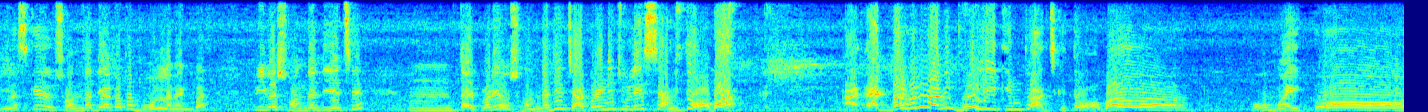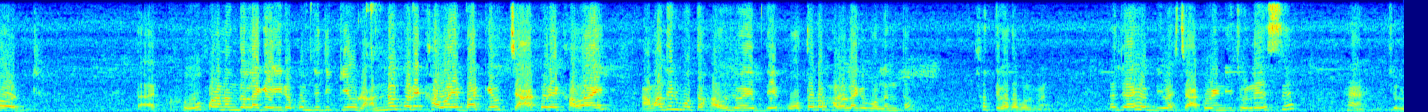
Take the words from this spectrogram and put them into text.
বিভাসকে সন্ধ্যা দেওয়ার কথা বললাম একবার। বিভাস সন্ধ্যা দিয়েছে। তারপরে ও সন্ধ্যা দিয়ে চা করে নিয়ে চলে এসছে। আমি তো অবাক। একবার হলেও আমি বলি, কিন্তু আজকে তো অবাক। ও মাই গড তা খুব আনন্দ লাগে। এইরকম যদি কেউ রান্না করে খাওয়ায় বা কেউ চা করে খাওয়ায়, আমাদের মতো হাউস ওয়াইফদের কতটা ভালো লাগে বলেন তো? সত্যি কথা বলবেন। তা যাই হোক দিবাস চা করে নিয়ে চলে এসছে। হ্যাঁ চলো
